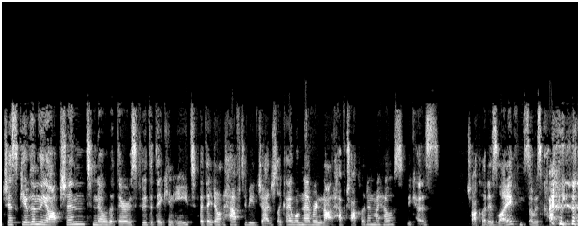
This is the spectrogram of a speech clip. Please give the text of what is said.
Just give them the option to know that there is food that they can eat, but they don't have to be judged. Like I will never not have chocolate in my house because chocolate is life and so is coffee. but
